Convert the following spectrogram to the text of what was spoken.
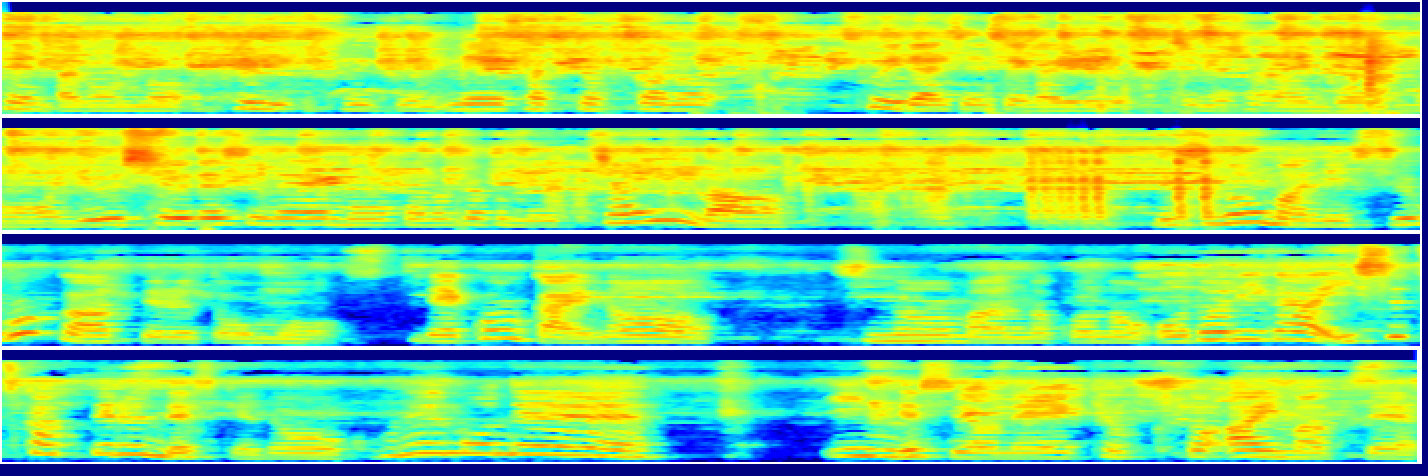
PENTAGON のフイ、フイ君、名作曲家のフイ大先生がいる事務所なんで、もう優秀ですね。もうこの曲めっちゃいいわ。で、 Snow Man にすごく合ってると思う。で、今回の Snow Man のこの踊りが椅子使ってるんですけど、これもね、いいんですよね。曲と相まって。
